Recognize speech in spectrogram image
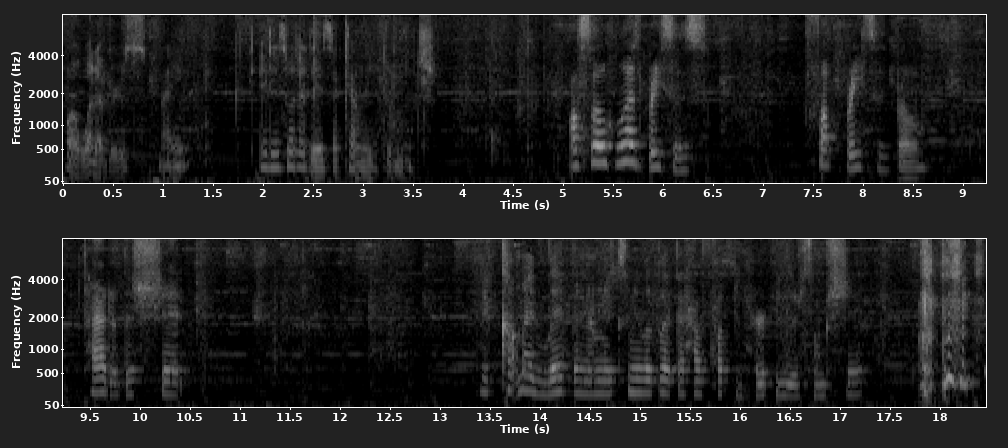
But whatever's right. It is what it is. I can't really do much. Also, who has braces? Fuck braces, bro. I'm tired of this shit. They cut my lip and it makes me look like I have fucking herpes or some shit.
